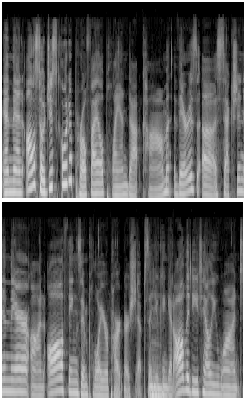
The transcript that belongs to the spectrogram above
And then also just go to profileplan.com. There is a section in there on all things employer partnerships, and you can get all the detail you want.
